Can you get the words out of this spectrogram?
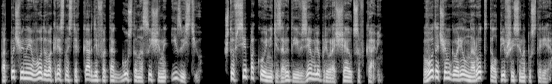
Подпочвенные воды в окрестностях Кардифа так густо насыщены известью, что все покойники, зарытые в землю, превращаются в камень. Вот о чем говорил народ, толпившийся на пустыре.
